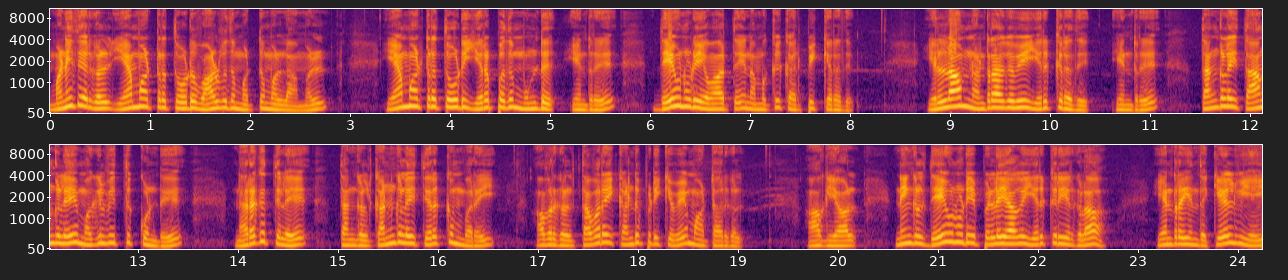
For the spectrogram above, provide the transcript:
மனிதர்கள் ஏமாற்றத்தோடு வாழ்வது மட்டுமல்லாமல் ஏமாற்றத்தோடு இறப்பதும் உண்டு என்று தேவனுடைய வார்த்தை நமக்கு கற்பிக்கிறது. எல்லாம் நன்றாகவே இருக்கிறது என்று தங்களை தாங்களே மகிழ்வித்து கொண்டு நரகத்திலே தங்கள் கண்களை திறக்கும் வரை அவர்கள் தவறை கண்டுபிடிக்கவே மாட்டார்கள். ஆகையால் நீங்கள் தேவனுடைய பிள்ளையாக இருக்கிறீர்களா? என்ற இந்த கேள்வியை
